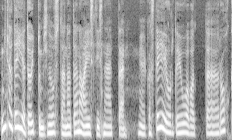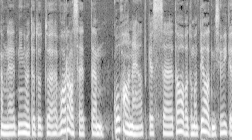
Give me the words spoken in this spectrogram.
mida teie toitumisnõustajana täna Eestis näete, kas teie juurde jõuavad äh, rohkem need niinimetatud äh, varased kohanejad, kes tahavad oma teadmisi õige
